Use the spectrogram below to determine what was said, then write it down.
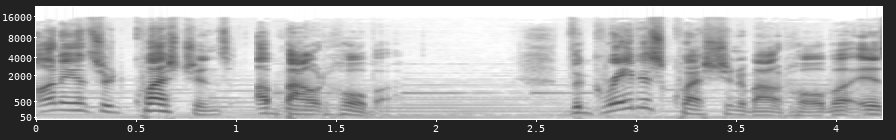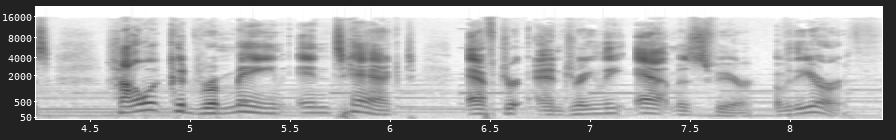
Unanswered questions about Hoba. The greatest question about Hoba is how it could remain intact after entering the atmosphere of the Earth.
